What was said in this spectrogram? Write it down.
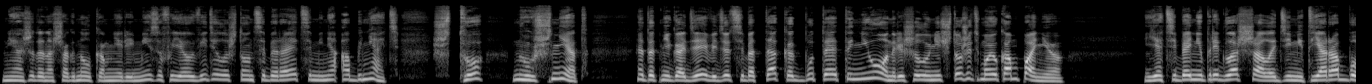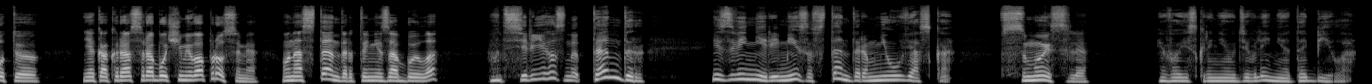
Неожиданно шагнул ко мне Ремизов, и я увидела, что он собирается меня обнять. «Что? Ну уж нет!» Этот негодяй ведет себя так, как будто это не он решил уничтожить мою компанию. Я тебя не приглашала, Димит, я работаю. Я как раз с рабочими вопросами. У нас тендер, ты не забыла? Вот серьезно, тендер? Извини, Ремизов, с тендером не увязка. В смысле? Его искреннее удивление добило.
